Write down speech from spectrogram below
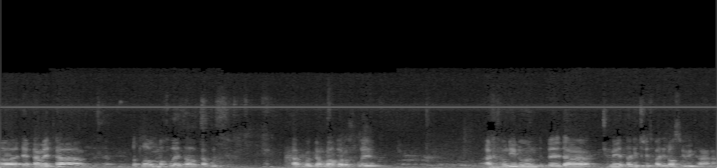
اقامتا بطلعون مخلطة قبوس ها پروگرام را برخلی اختونیلون به دا جمعیتا هیچ چیز تانا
